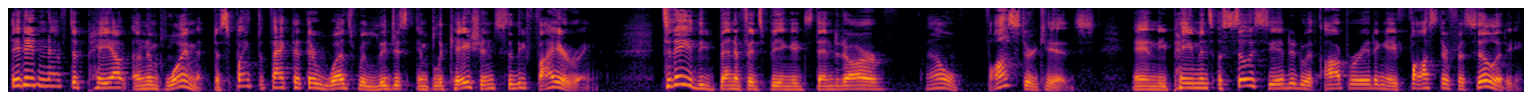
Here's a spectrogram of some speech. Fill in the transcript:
they didn't have to pay out unemployment despite the fact that there was religious implications to the firing. Today the benefits being extended are, well, foster kids and the payments associated with operating a foster facility.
